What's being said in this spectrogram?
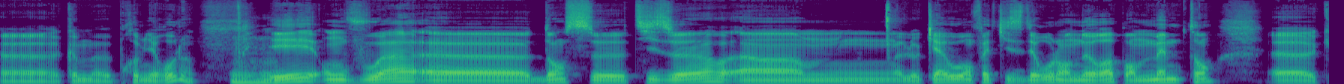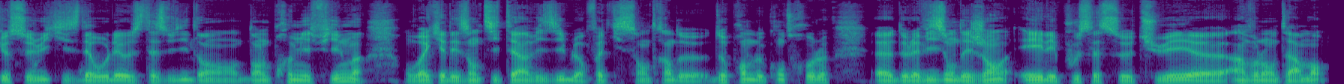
euh, comme premier rôle. Mhm. Et on voit euh, dans ce teaser un- le chaos en fait qui se déroule en Europe en même temps que celui qui se déroulait aux États-Unis dans, dans le premier film. On voit qu'il y a des entités invisibles en fait qui sont en train de, de prendre le contrôle euh, de la vision des gens et les poussent à se tuer euh, involontairement.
